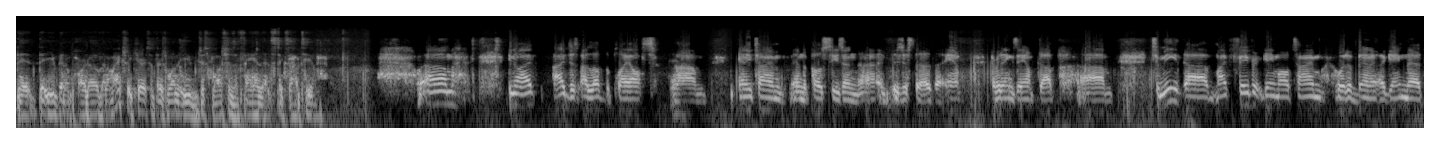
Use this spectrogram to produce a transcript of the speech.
that, that you've been a part of? And I'm actually curious if there's one that you just watched as a fan that sticks out to you. Um, you know, I I just I love the playoffs. Um, anytime in the postseason uh, is just the, the amp. Everything's amped up. Um, to me, uh, my favorite game all time would have been a, game that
